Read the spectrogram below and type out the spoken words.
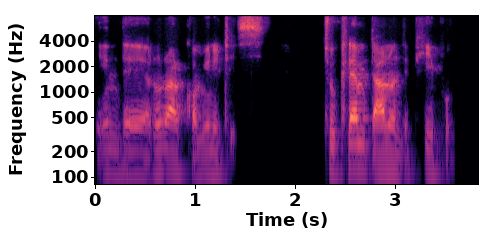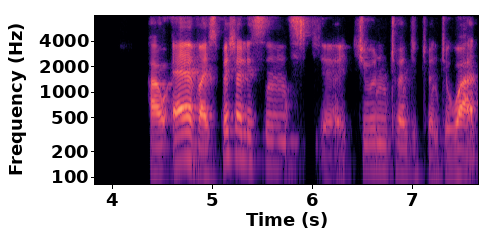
in the rural communities, to clamp down on the people. However, especially since uh, June 2021,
